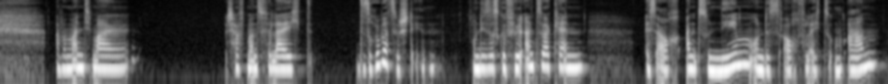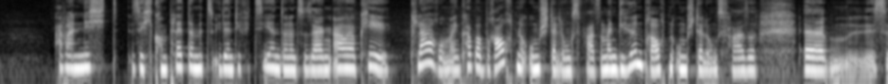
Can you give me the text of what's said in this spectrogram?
aber manchmal schafft man es vielleicht, darüber zu stehen und dieses Gefühl anzuerkennen, es auch anzunehmen und es auch vielleicht zu umarmen aber nicht sich komplett damit zu identifizieren, sondern zu sagen, ah, okay, klaro. Mein Körper braucht eine Umstellungsphase, mein Gehirn braucht eine Umstellungsphase. Äh, es,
